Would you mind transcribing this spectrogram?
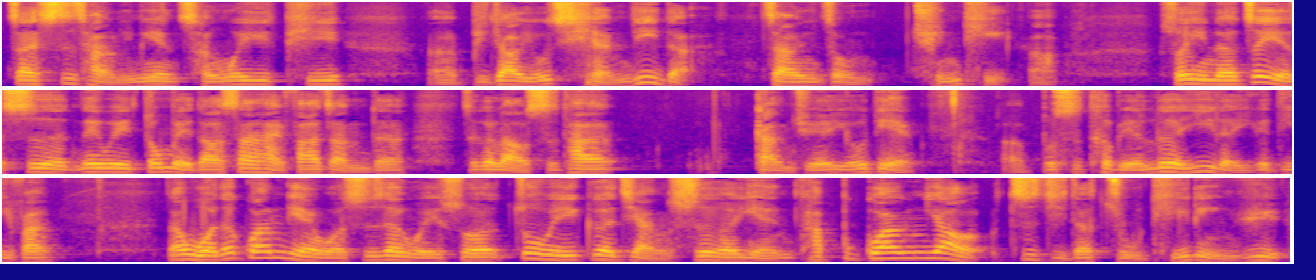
在市场里面成为一批呃比较有潜力的这样一种群体啊。所以呢，这也是那位东北到上海发展的这个老师，他感觉有点啊，不是特别乐意的一个地方。那我的观点，我是认为说，作为一个讲师而言，他不光要自己的主题领域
